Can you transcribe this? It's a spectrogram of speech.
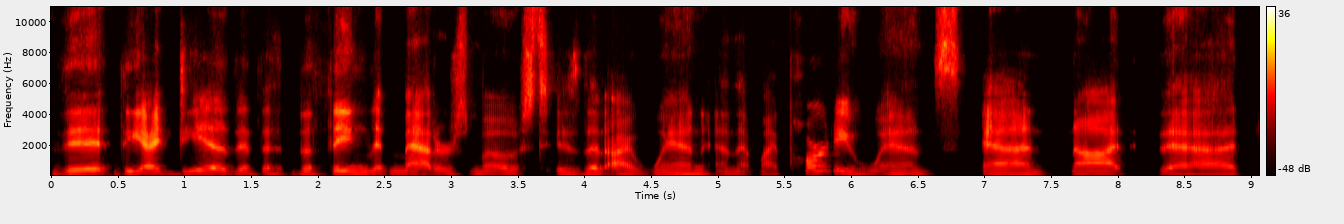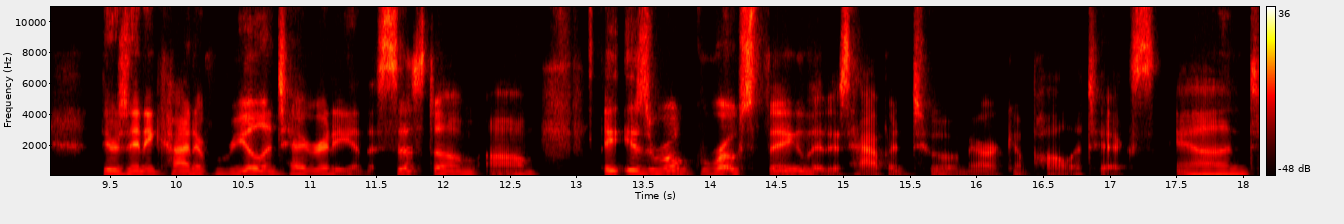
the the idea that the the thing that matters most is that I win and that my party wins and not that there's any kind of real integrity in the system um, is a real gross thing that has happened to American politics. And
